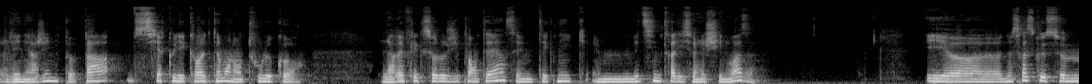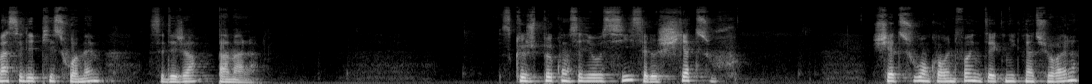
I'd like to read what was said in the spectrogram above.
l'énergie ne peut pas circuler correctement dans tout le corps. La réflexologie plantaire, c'est une technique, une médecine traditionnelle chinoise. Et euh, ne serait-ce que se masser les pieds soi-même, c'est déjà pas mal. Ce que je peux conseiller aussi, c'est le shiatsu. Shiatsu, encore une fois, une technique naturelle,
